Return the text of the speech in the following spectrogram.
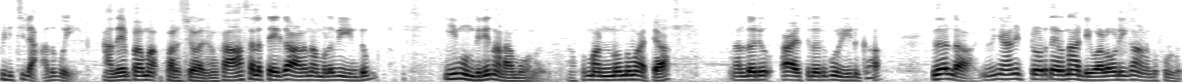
പിടിച്ചില്ല. അത് പോയി. അതേ ഇപ്പം പറിച്ചു കളഞ്ഞു. നമുക്ക് ആ സ്ഥലത്തേക്കാണ് നമ്മൾ വീണ്ടും ഈ മുന്തിരി നടാൻ പോകുന്നത്. അപ്പോൾ മണ്ണൊന്ന് മാറ്റുക നല്ലൊരു ആഴത്തിലൊരു കുഴി എടുക്കുക ഇത് കണ്ടോ? ഇത് ഞാൻ ഇട്ട് കൊടുത്തിരുന്ന അടിവളമാണ് ഈ കാണുന്നത് ഫുള്ള്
